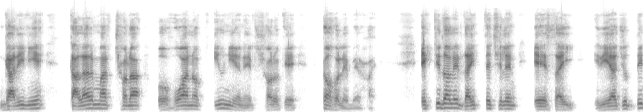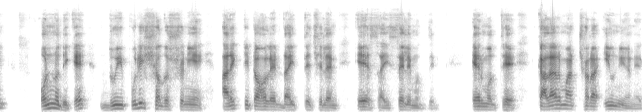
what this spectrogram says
গাড়ি নিয়ে কালারমার ছড়া ও হোয়ানক ইউনিয়নের সড়কে টহলে বের হয়। একটি দলের দায়িত্বে ছিলেন এএসআই রিয়াজউদ্দিন অন্যদিকে দুই পুলিশ সদস্য নিয়ে আরেকটি টহলের দায়িত্বে ছিলেন এএসআই সেলিম উদ্দিন এর মধ্যে কালারমারছড়া ইউনিয়নের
